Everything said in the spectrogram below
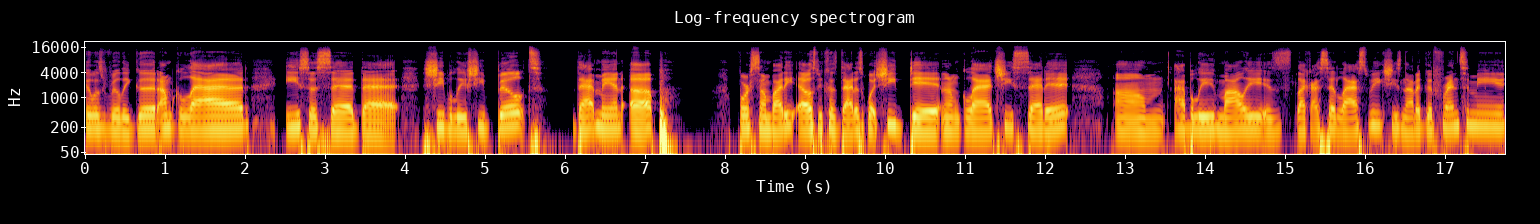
it was really good. I'm glad Issa said that she believes she built that man up for somebody else because that is what she did and I'm glad she said it. Um, I believe Molly is, like I said last week, she's not a good friend to me.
